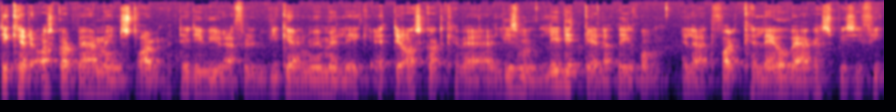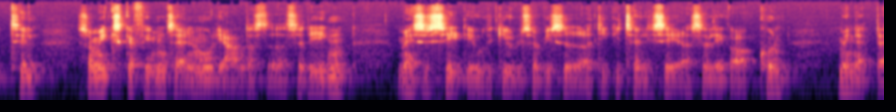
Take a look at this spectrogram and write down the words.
det kan det også godt være med en strøm. Det er det, vi i hvert fald vi gerne vil med lægge, at det også godt kan være ligesom lidt et gallerirum, eller at folk kan lave værker specifikt til, som ikke skal findes alle mulige andre steder. Så det er ikke en masse CD-udgivelser, vi sidder og digitaliserer og så lægger op kun, men at der,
